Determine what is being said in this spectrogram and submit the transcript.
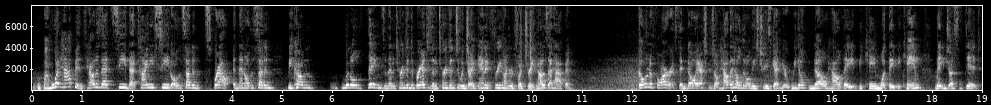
what happens. How does that seed, that tiny seed, all of a sudden sprout and then all of a sudden become little things and then it turns into branches and it turns into a gigantic 300 foot tree? How does that happen? Go in a forest and go ask yourself, how the hell did all these trees get here? We don't know how they became what they became. They just did.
